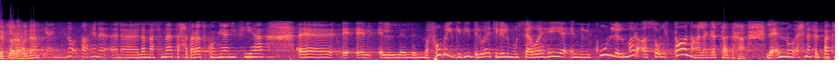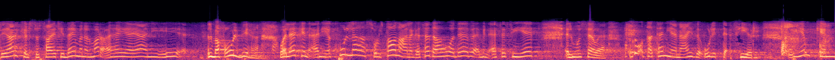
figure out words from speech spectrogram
دكتورة هدى؟ يعني نقطة هنا أنا لما سمعت حضراتكم يعني فيها آه، ال- ال- المفهوم الجديد دلوقتي للمساواة هي إن يكون للمرأة سلطان على جسدها. لأنه إحنا في ال patriarchal society دايما المرأة هي يعني إيه؟ المفعول بها. ولكن أن يكون لها سلطان على جسدها هو ده بقى من أساسيات المساواة. نقطة تانية أنا عايزة أقول التأثير. ويمكن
